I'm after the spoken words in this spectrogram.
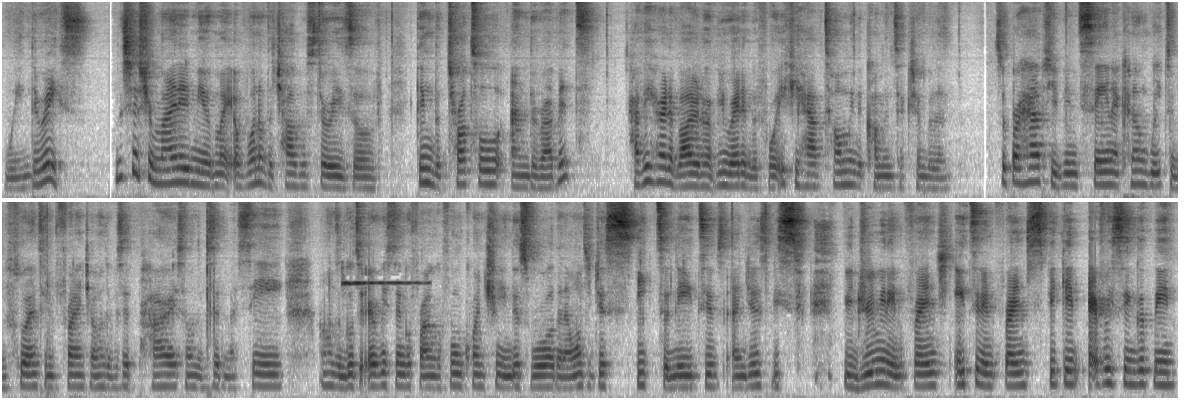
win the race. This just reminded me of my of one of the childhood stories of I think the turtle and the rabbit. Have you heard about it or have you read it before? If you have, tell me in the comment section below. So perhaps you've been saying, I cannot wait to be fluent in French. I want to visit Paris. I want to visit Marseille. I want to go to every single francophone country in this world, and I want to just speak to natives and just be be dreaming in French, eating in French, speaking every single thing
